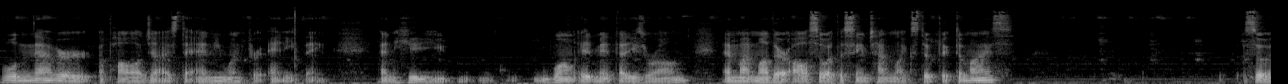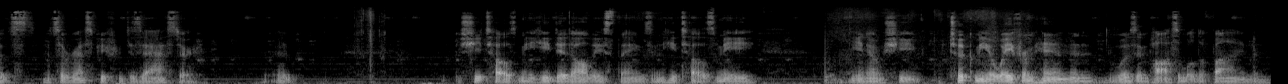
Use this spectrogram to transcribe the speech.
will never apologize to anyone for anything. And he won't admit that he's wrong. And my mother also at the same time likes to victimize. So it's it's a recipe for disaster. It, she tells me he did all these things and he tells me you know, she took me away from him and was impossible to find. And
